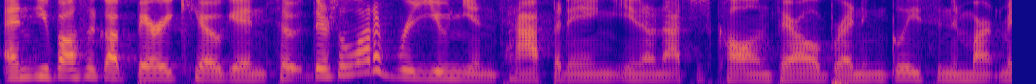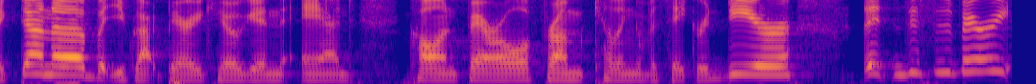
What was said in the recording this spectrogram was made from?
And you've also got Barry Keoghan, so there's a lot of reunions happening. You know, not just Colin Farrell, Brendan Gleeson, and Martin McDonagh, but you've got Barry Keoghan and Colin Farrell from Killing of a Sacred Deer. This is a very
